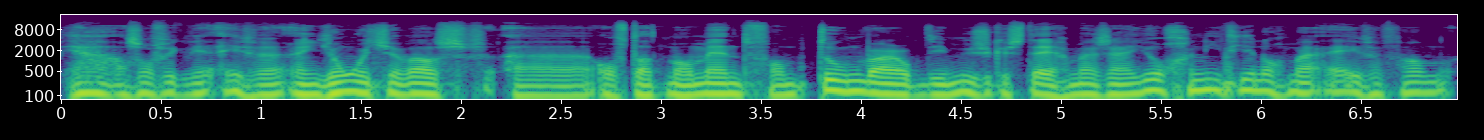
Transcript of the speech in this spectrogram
Ja, alsof ik weer even een jongetje was. Uh, of dat moment van toen waarop die muzikus tegen mij zei: joh, geniet hier nog maar even van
